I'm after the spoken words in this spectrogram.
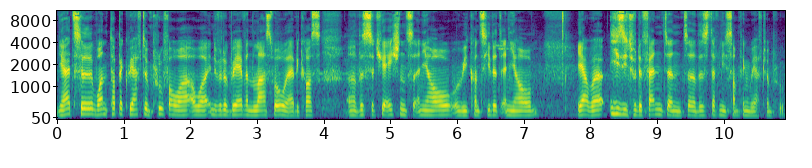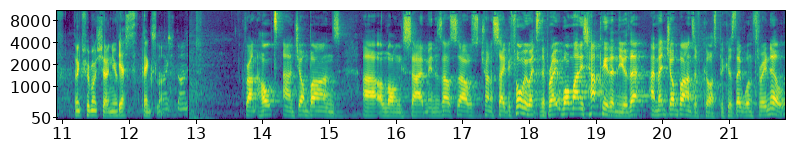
yeah, it's still one topic we have to improve our our individual behavior in the last row yeah, because the situations anyhow we conceded anyhow yeah, we're easy to defend, and uh, this is definitely something we have to improve. Thanks very much, Daniel. Yes, thanks a lot. Thanks, Grant Holt and John Barnes uh, alongside me. And as I was, I was, trying to say before we went to the break, one man is happier than the other. I meant John Barnes, of course, because they won 3 0.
